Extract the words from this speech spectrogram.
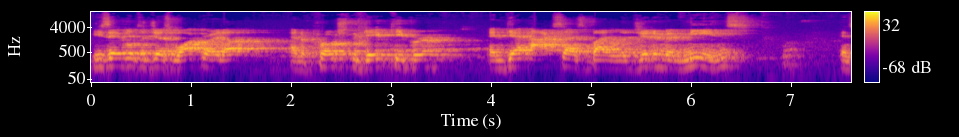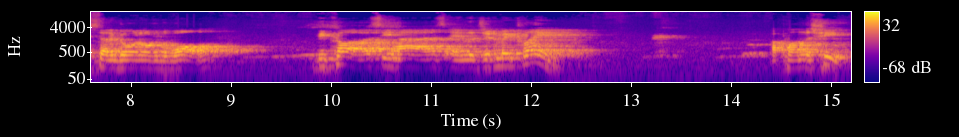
He's able to just walk right up and approach the gatekeeper and get access by legitimate means instead of going over the wall because he has a legitimate claim upon the sheep.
